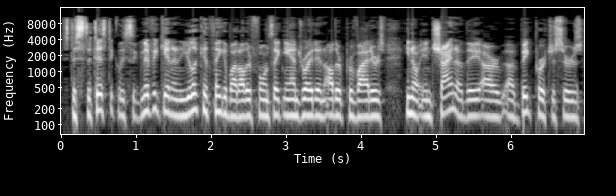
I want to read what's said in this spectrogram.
st- statistically significant. And you look and think about other phones like Android and other providers. You know, in China, they are uh, big purchasers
